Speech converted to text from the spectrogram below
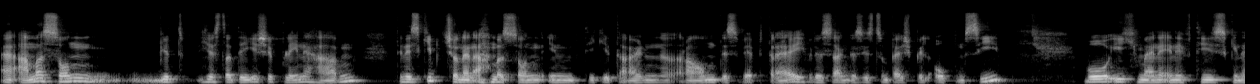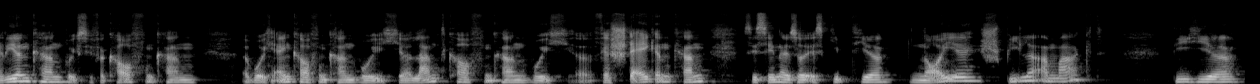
Äh, Amazon wird hier strategische Pläne haben, denn es gibt schon ein Amazon im digitalen Raum des Web 3. Ich würde sagen, das ist zum Beispiel OpenSea, wo ich meine NFTs generieren kann, wo ich sie verkaufen kann, äh, wo ich einkaufen kann, wo ich äh, Land kaufen kann, wo ich versteigern kann. Sie sehen also, es gibt hier neue Spieler am Markt, die hier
